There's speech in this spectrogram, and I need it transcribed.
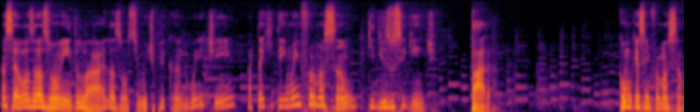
as células elas vão indo lá, elas vão se multiplicando bonitinho, até que tem uma informação que diz o seguinte: para. Como que é essa informação?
